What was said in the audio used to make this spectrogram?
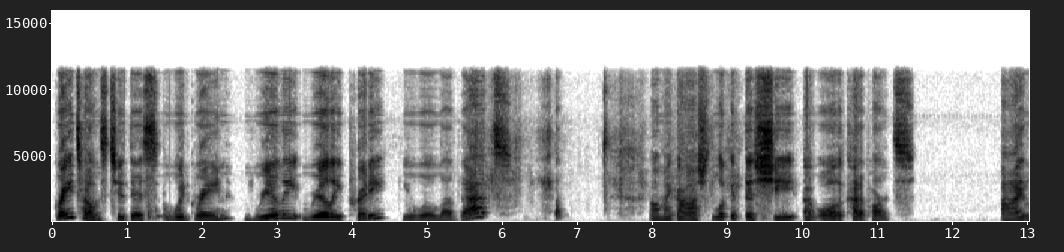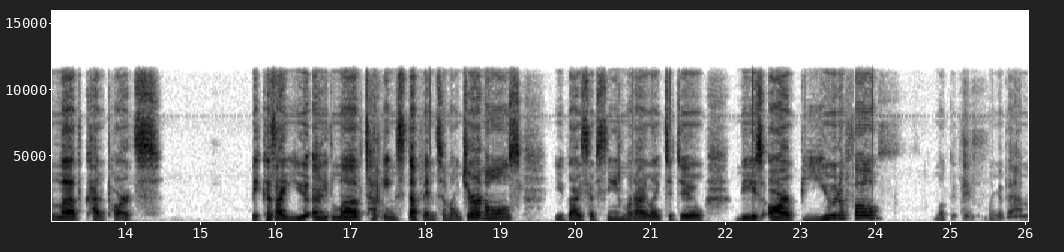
gray tones to this wood grain. Really, really pretty. You will love that. Oh my gosh, look at this sheet of all the cut aparts. I love cut aparts because I, I love tucking stuff into my journals. You guys have seen what I like to do. These are beautiful. Look at them. Look at them.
